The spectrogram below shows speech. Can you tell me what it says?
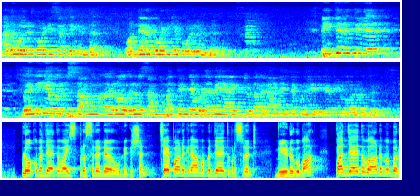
അതും ഒരു കോടി സംതിങ് ഉണ്ട്. ഒന്നര കോടിക്ക് പോലുണ്ട് ഇത്തരത്തിൽ വലിയ ഒരു ഒരു സമ്പത്തിന്റെ ഉടമയായിട്ടുള്ളവരാണ് എന്റെ മുന്നിൽ ഇരിക്കുന്ന ഓരോരുത്തരും. Block panchayat vice president Unnikrishnan Cheppad grama panchayat president Venukumar panchayat ward member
